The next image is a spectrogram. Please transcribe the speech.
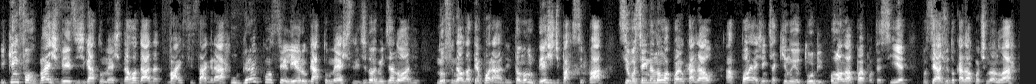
e quem for mais vezes gato mestre da rodada vai se sagrar o grande conselheiro gato mestre de 2019 no final da temporada. Então não deixe de participar. Se você ainda não apoia o canal, apoia a gente aqui no YouTube ou lá no apoia.se. Você ajuda o canal a continuar no ar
